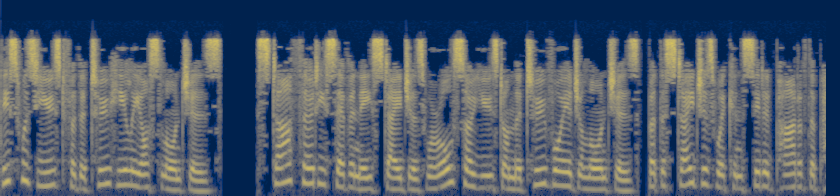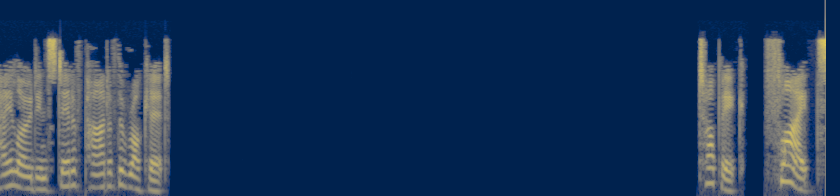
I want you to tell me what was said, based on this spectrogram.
This was used for the two Helios launches. Star 37E stages were also used on the two Voyager launches, but the stages were considered part of the payload instead of part of the rocket. Topic: Flights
